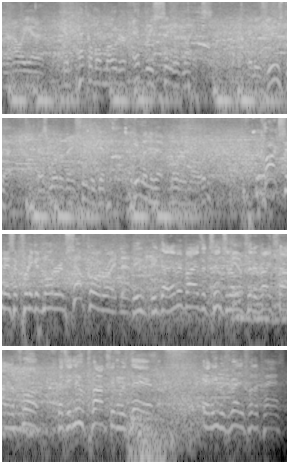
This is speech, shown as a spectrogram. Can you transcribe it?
and how he had an impeccable motor every single night. And he's used that as motivation to get him into that motor mode. Clarkson has a pretty good motor himself going right now. He, he got everybody's attention over to the right side of the floor because he knew Clarkson was there and he was ready for the pass.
